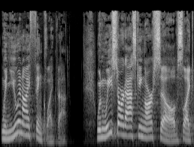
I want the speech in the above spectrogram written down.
When you and I think like that, when we start asking ourselves, like,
